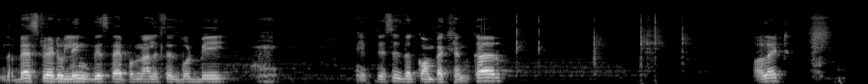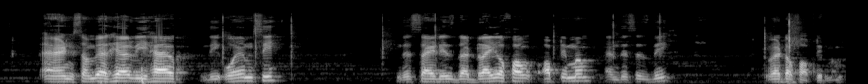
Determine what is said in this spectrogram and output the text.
the best way to link this type of analysis would be if this is the compaction curve alright and somewhere here we have the OMC this side is the dry of optimum and this is the wet of optimum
